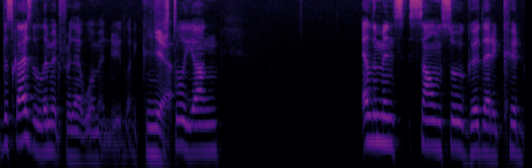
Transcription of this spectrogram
the sky's the limit for that woman, dude. Like Yeah. she's still young. Elements sound so good that it could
